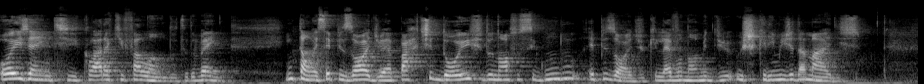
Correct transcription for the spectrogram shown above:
Oi, gente, Clara aqui falando, tudo bem? Então, esse episódio é a parte 2 do nosso segundo episódio, que leva o nome de Os Crimes de Damares.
